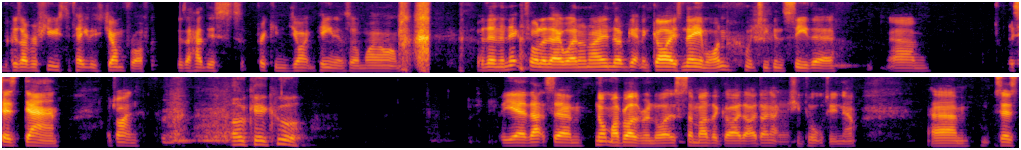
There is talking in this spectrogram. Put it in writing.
because I refused to take this jumper off because I had this freaking giant penis on my arm. but then the next holiday I went and I ended up getting a guy's name on, which you can see there. Um, it says Dan. I'll try and Okay, cool. But yeah, that's um not my brother-in-law. It's some other guy that I don't actually talk to now. Um, it says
